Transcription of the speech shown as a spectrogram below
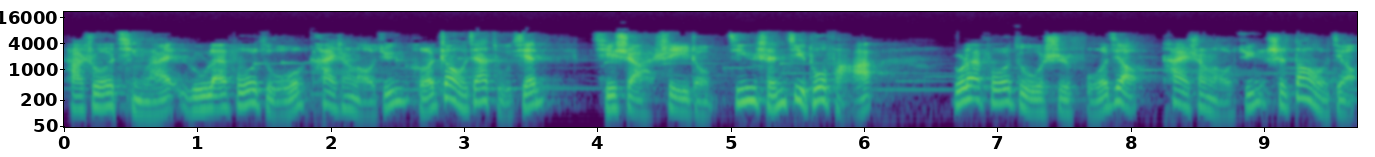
他说请来如来佛祖、太上老君和赵家祖先，其实啊是一种精神寄托法。如来佛祖是佛教，太上老君是道教，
